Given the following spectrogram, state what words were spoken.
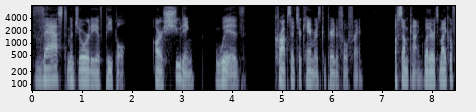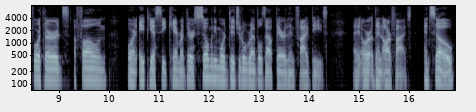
vast majority of people are shooting with crop sensor cameras compared to full frame of some kind, whether it's micro four thirds, a phone, or an APS-C camera, there are so many more digital rebels out there than 5Ds and, eh, or than R5s. And so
